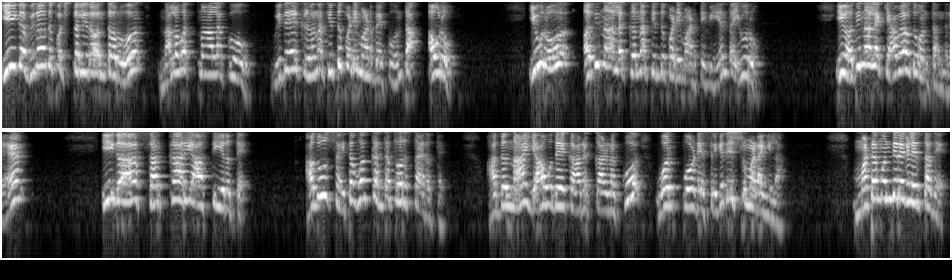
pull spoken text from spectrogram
ಈಗ ವಿರೋಧ ಪಕ್ಷದಲ್ಲಿರುವಂಥವ್ರು ನಲವತ್ನಾಲ್ಕು ವಿಧೇಯಕಗಳನ್ನು ತಿದ್ದುಪಡಿ ಮಾಡಬೇಕು ಅಂತ ಅವರು. ಇವರು ಹದಿನಾಲ್ಕನ್ನ ತಿದ್ದುಪಡಿ ಮಾಡ್ತೀವಿ ಅಂತ ಇವರು. ಈ ಹದಿನಾಲ್ಕು ಯಾವ್ಯಾವುದು ಅಂತಂದರೆ, ಈಗ ಸರ್ಕಾರಿ ಆಸ್ತಿ ಇರುತ್ತೆ. ಅದು ಸಹಿತ ವಕ್ ಅಂತ ತೋರಿಸ್ತಾ ಇರುತ್ತೆ. ಅದನ್ನು ಯಾವುದೇ ಕಾರ ಕಾರಣಕ್ಕೂ ವರ್ಕ್ ಬೋರ್ಡ್ ಹೆಸರಿಗೆ ರಿಜಿಸ್ಟರ್ ಮಾಡೋಂಗಿಲ್ಲ. ಮಠ ಮಂದಿರಗಳಿರ್ತದೆ.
